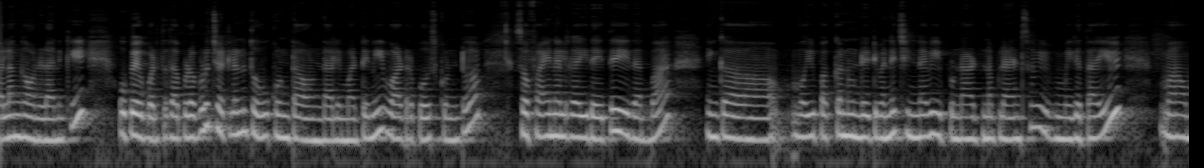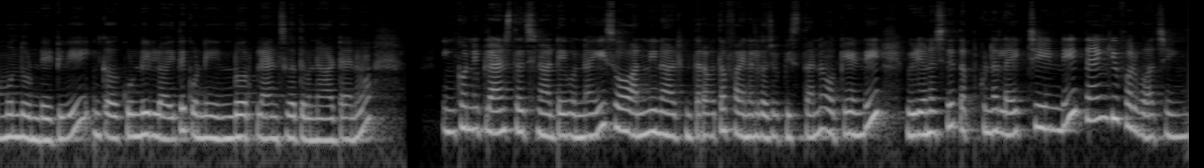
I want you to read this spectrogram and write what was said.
బలంగా ఉండడానికి ఉపయోగపడుతుంది. అప్పుడప్పుడు చెట్లను తవ్వుకుంటూ ఉండాలి మట్టిని వాటర్ పోసుకుంటూ. సో ఫైనల్గా ఇదైతే ఇదబ్బా ఇంకా ఈ పక్కన ఉండేటివన్నీ చిన్నవి ఇప్పుడు నాటిన ప్లాంట్స్ ఇవి మిగతాయి. మా ముందు ఉండేటివి. ఇంకా కుండీల్లో అయితే కొన్ని ఇండోర్ ప్లాంట్స్గా నాటాను. ఇంకొన్ని ప్లాంట్స్ తెచ్చి నాటేవి ఉన్నాయి. సో అన్ని నాటిన తర్వాత ఫైనల్గా చూపిస్తాను. ఓకే అండి. వీడియో నచ్చితే తప్పకుండా లైక్ చేయండి. Thank you for watching.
